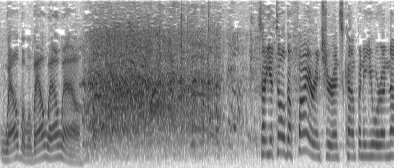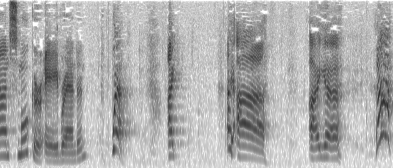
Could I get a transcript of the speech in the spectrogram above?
Well, well, well, well, well. So you told the fire insurance company you were a non-smoker, eh, Brandon? Well, I, I, uh, I, uh, ah,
